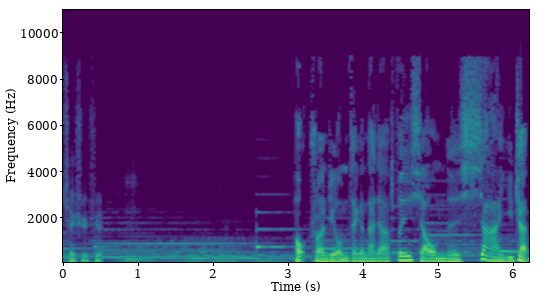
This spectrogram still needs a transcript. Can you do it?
确实是。嗯，好，说完这个，我们再跟大家分享我们的下一站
